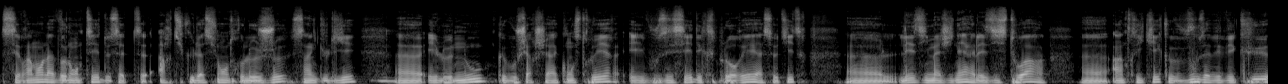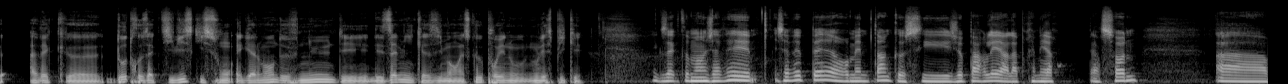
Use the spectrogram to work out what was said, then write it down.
c'est vraiment la volonté de cette articulation entre le je singulier euh, et le nous que vous cherchez à construire et vous essayez d'explorer à ce titre euh, les imaginaires et les histoires euh, intriquées que vous avez vécues avec d'autres activistes qui sont également devenus des, des amis quasiment. Est-ce que vous pourriez nous, nous l'expliquer? Exactement. J'avais, j'avais peur en même temps que si je parlais à la première personne, euh,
